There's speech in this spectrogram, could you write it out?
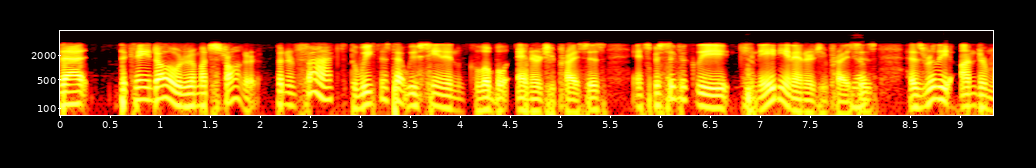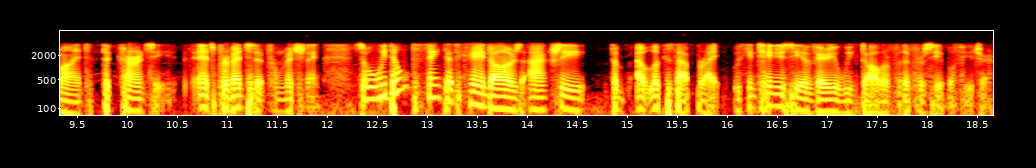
that the Canadian dollar would have been much stronger. But in fact, the weakness that we've seen in global energy prices, and specifically Canadian energy prices, has really undermined the currency and it's prevented it from richening. So we don't think that the Canadian dollar is actually the outlook is that bright. We continue to see a very weak dollar for the foreseeable future.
